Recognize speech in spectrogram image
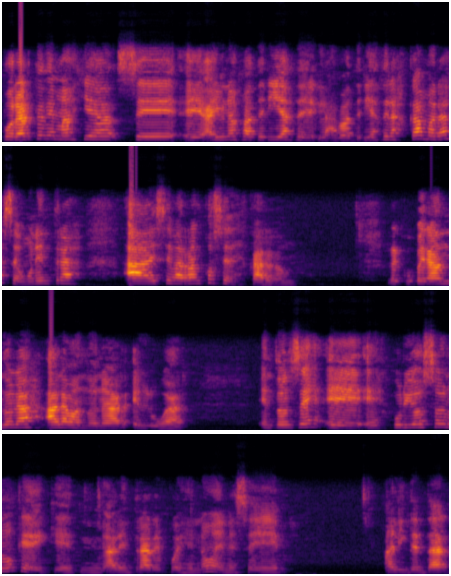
por arte de magia se, eh, hay unas baterías de las baterías de las cámaras, según entras a ese barranco, se descargan recuperándolas al abandonar el lugar. Entonces eh, es curioso ¿no? que, mm, al entrar pues, ¿no? en ese al intentar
